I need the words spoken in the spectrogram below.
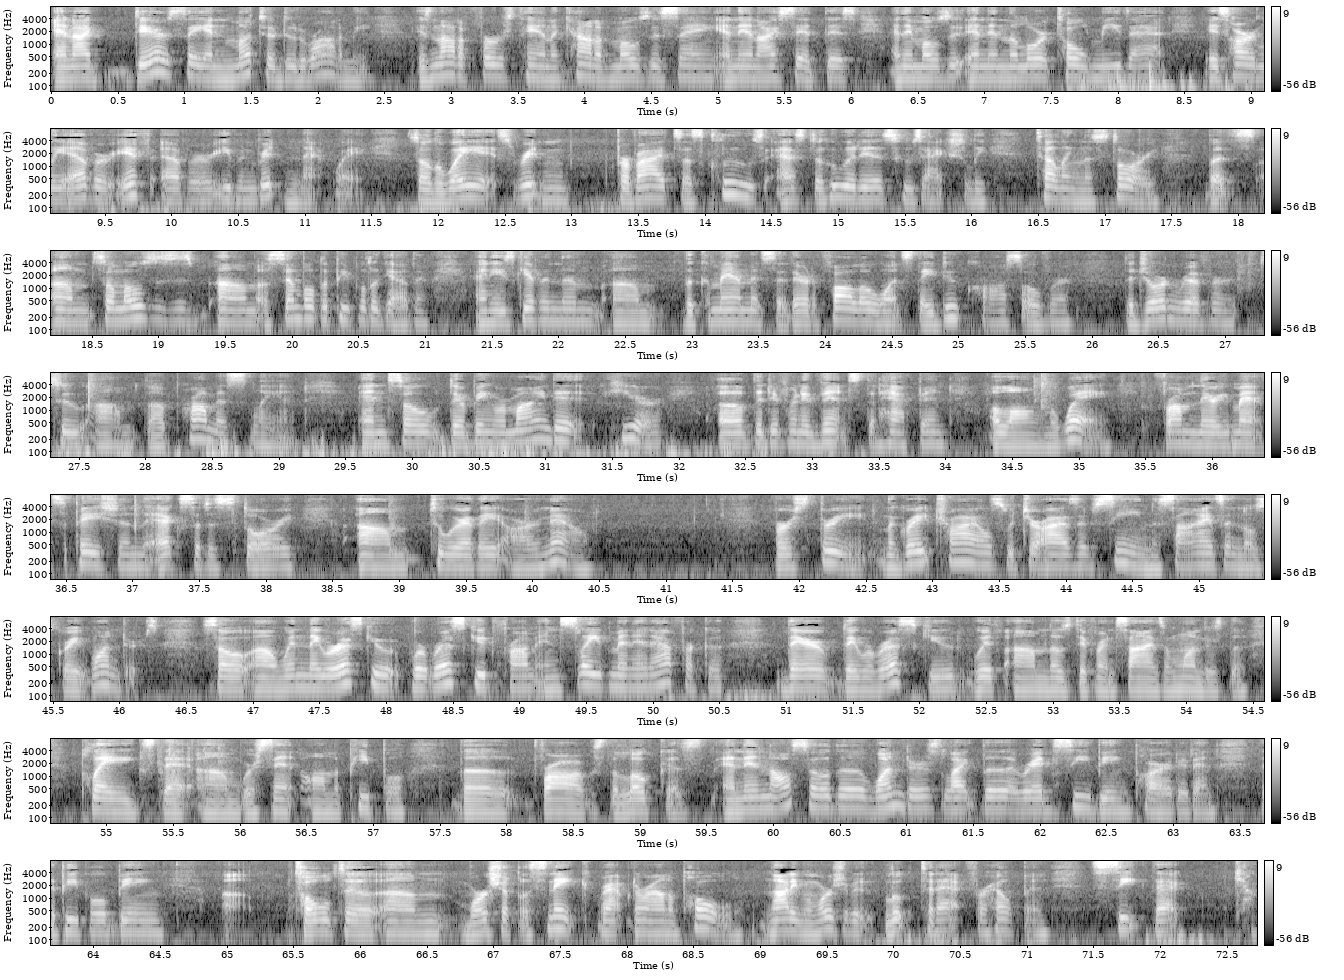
and I dare say in much of Deuteronomy, is not a first-hand account of Moses saying, "And then I said this, and then Moses, and then the Lord told me that." It's hardly ever, if ever, even written that way. So the way it's written provides us clues as to who it is who's actually telling the story. But um, so Moses has um, assembled the people together, and he's given them um, the commandments that they're to follow once they do cross over the Jordan River to um, the Promised Land. And so they're being reminded here of the different events that happen along the way from their emancipation, the Exodus story, um, to where they are now. Verse 3 The great trials which your eyes have seen, the signs and those great wonders. So, uh, when they were rescued, were rescued from enslavement in Africa, there they were rescued with um, those different signs and wonders, the plagues that um, were sent on the people, the frogs, the locusts, and then also the wonders like the Red Sea being parted and the people being. Uh, told to um, worship a snake wrapped around a pole. Not even worship it, look to that for help and seek that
